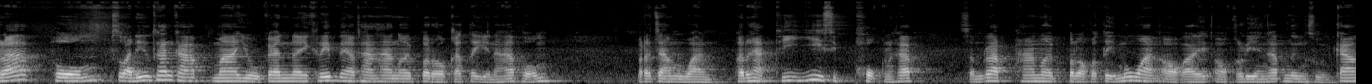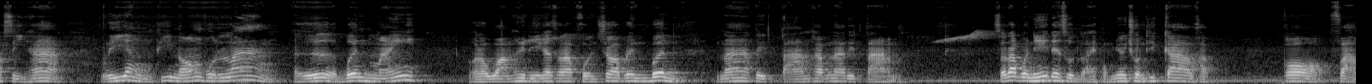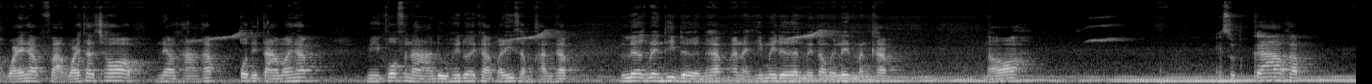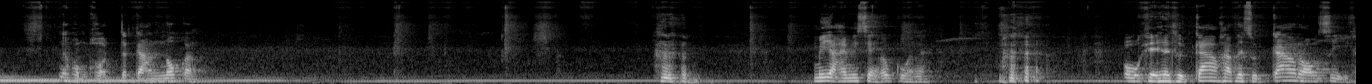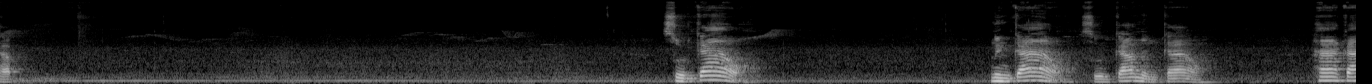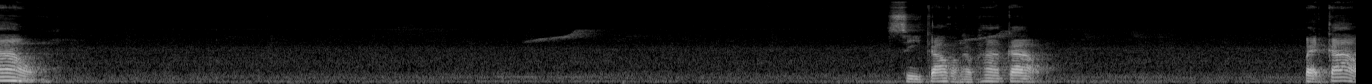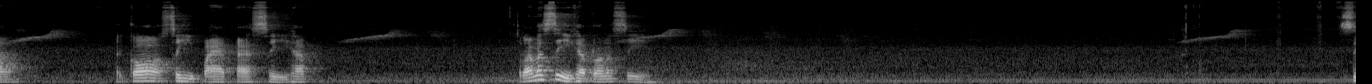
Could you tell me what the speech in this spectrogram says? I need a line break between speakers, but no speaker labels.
ครับผมสวัสดีทุกท่านครับ มาอยู่กันในคลิปแนวทางฮานอยปกตินะครับผมประจำวันพฤหัสที่ 26 นะครับสำหรับฮานอยปกติเมื่อวานออกอะไรออกเรียงครับ 10945 เรียงพี่น้องบนล่าง เออ เบิ้ลไหม ระวังให้ดีครับสำหรับคนชอบเล่นเบิ้ลน่าติดตามครับน่าติดตามสำหรับวันนี้เด่นสุดไหลผมยังชนที่ 9 ครับ ก็ฝากไว้ครับ ฝากไว้ถ้าชอบแนวทางครับกดติดตามไว้ครับ มีโฆษณาดูให้ด้วยครับอันที่สำคัญครับ เลือกเล่นที่เดินนะครับ อันไหนที่ไม่เดินไม่ต้องไปเล่นมันครับเนาะไอสุดเก้าครับเดี๋ยวผมขอจัดการนกก่อนไม่อยากให้มีเสียงรบกวนนะ โอเคในสุดเก้าครับในสุดเก้ารองสี่ครับ ศูนย์เก้าหนึ่งเก้าศูนย์เก้าหนึ่งเก้าห้าเก้าสี่เก้าก่อนครับห้าเก้าแปดเก้าแล้วก็สี่แปดแปดสี่ครับร้อยมาสี่ครับร้อยมาสี่ 409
